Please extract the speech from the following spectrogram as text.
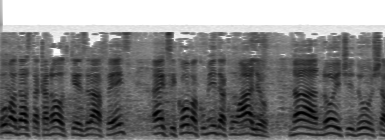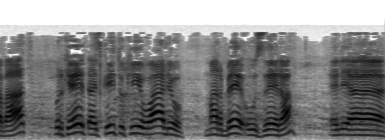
uma das takanos que Ezra fez é que se coma comida com alho na noite do Shabat, porque está escrito que o alho marbe uzera, ele é,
